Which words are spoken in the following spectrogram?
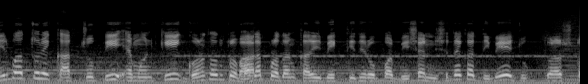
নির্বাচনে কারচুপি এমনকি গণতন্ত্র বাধা প্রদানকারী ব্যক্তিদের উপর বিশাল নিষেধাজ্ঞা দিবে যুক্তরাষ্ট্র।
